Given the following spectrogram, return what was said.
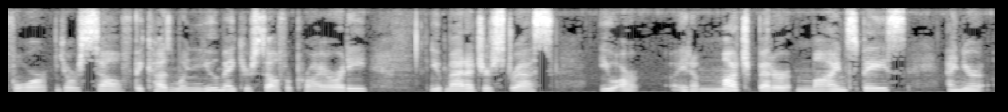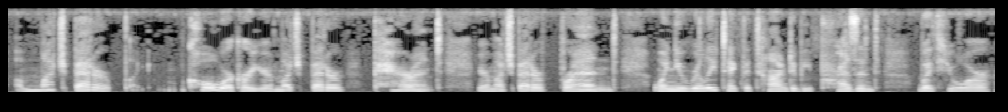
for yourself. Because when you make yourself a priority, you manage your stress, you are in a much better mind space, and you're a much better co-worker, you're a much better parent, you're a much better friend when you really take the time to be present with your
